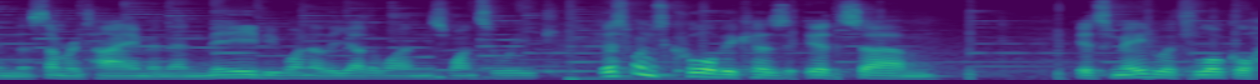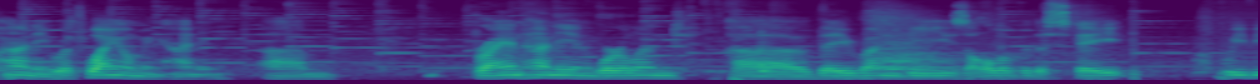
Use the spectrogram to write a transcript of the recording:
in the summertime, and then maybe one of the other ones once a week. This one's cool because it's um, it's made with local honey, with Wyoming honey. Um, Brian Honey in Worland, uh, they run bees all over the state. We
